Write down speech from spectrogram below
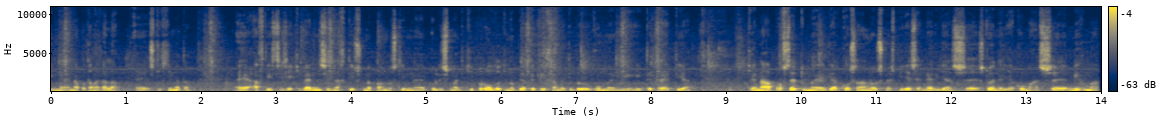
είναι ένα από τα μεγάλα στοιχήματα αυτής της διακυβέρνησης, να χτίσουμε πάνω στην πολύ σημαντική πρόοδο την οποία πετύχαμε την προηγούμενη τετραετία και να προσθέτουμε διαρκώς ανανεώσιμες πηγές ενέργειας στο ενεργειακό μας μείγμα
